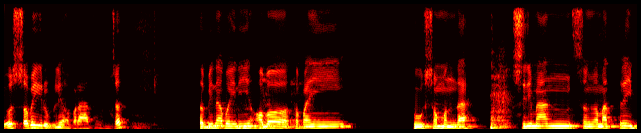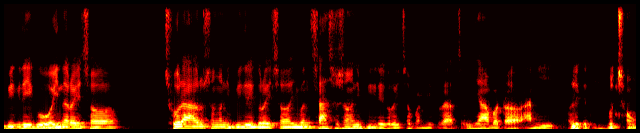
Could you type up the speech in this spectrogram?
हो सबै रूपले अपराध हुन्छ। त बिना बहिनी अब तपाईँको सम्बन्ध श्रीमानसँग मात्रै बिग्रिएको होइन रहेछ छोराहरूसँग नि बिग्रेको रहेछ इभन सासूसँग नि बिग्रेको रहेछ भन्ने कुरा चाहिँ यहाँबाट हामी अलिकति बुझ्छौँ।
